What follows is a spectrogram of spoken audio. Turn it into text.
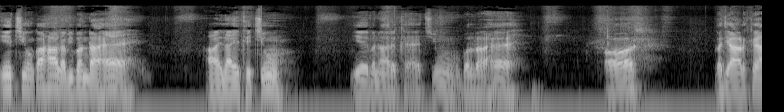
ये च्यों का हाग अभी बन रहा है। आज लाए थे च्यों। ये बना रखा है च्यों उबल रहा है। और गजार का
